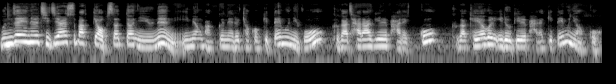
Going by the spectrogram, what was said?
문재인을 지지할 수밖에 없었던 이유는 이명박근혜를 겪었기 때문이고 그가 잘하길 바랬고 그가 개혁을 이루길 바랐기 때문이었고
